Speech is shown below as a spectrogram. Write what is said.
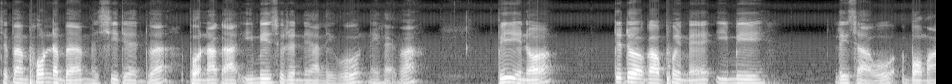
ဂျပန်ဖုန်းနံပါတ်မရှိတဲ့အတွက်အပေါ်နောက်က email ဆိုတဲ့နေရာလေးကိုနှိပ်လိုက်ပါပြီးရင်တော့ TikTok အကောင့်ဖွင့်မယ် email လိပ်စာကိုအပေါ်မှာ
